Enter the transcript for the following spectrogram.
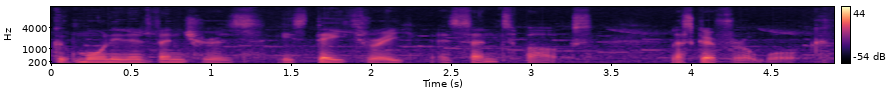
Good morning, adventurers. It's day three at Center Parcs. Let's go for a walk.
